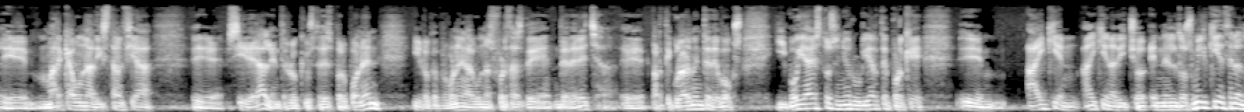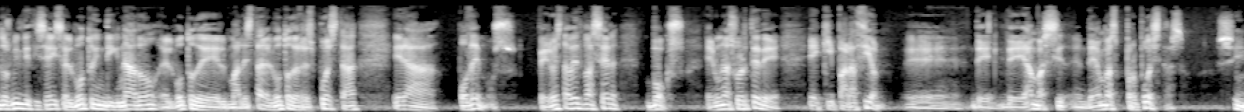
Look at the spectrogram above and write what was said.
eh, marca una distancia sideral entre lo que ustedes proponen y lo que proponen algunas fuerzas de, de derecha, particularmente de Vox. Y voy a esto, señor Uriarte, porque hay, quien, hay quien ha dicho en el 2015, en el 2016, el voto indignado, el voto del malestar, el voto de respuesta era Podemos. Pero esta vez va a ser Vox, en una suerte de equiparación eh, de, ambas, de ambas propuestas. Sí,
